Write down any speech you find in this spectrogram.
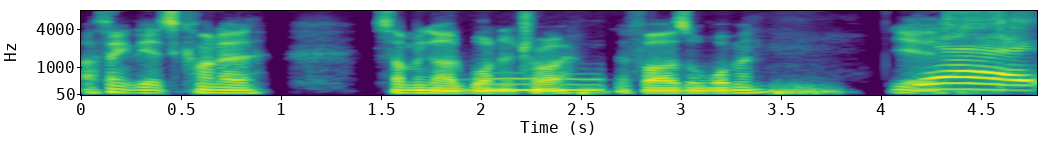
I think that's kind of something I'd want to try if I was a woman. Yeah. Yeah.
